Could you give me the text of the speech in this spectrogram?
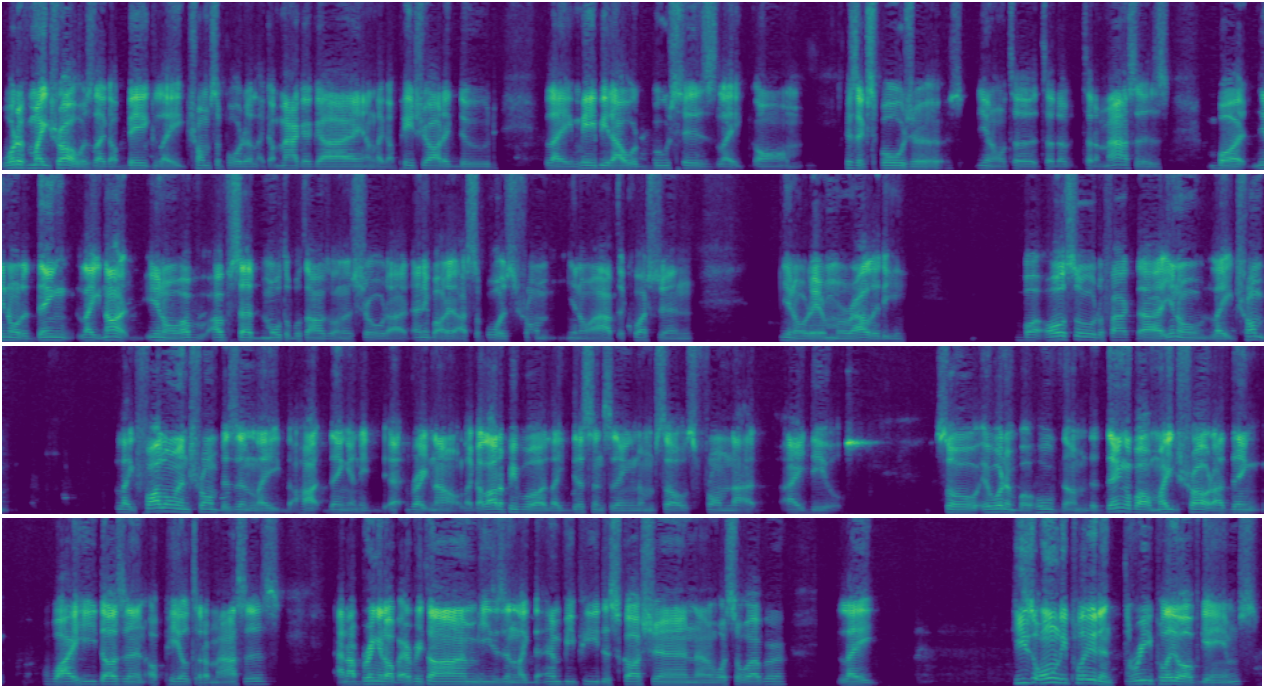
what if Mike Trout was like a big like Trump supporter, like a MAGA guy and like a patriotic dude? Like maybe that would boost his like um his exposure, you know, to to the to the masses. But you know the thing, like not you know I've I've said multiple times on the show that anybody that supports Trump, you know, I have to question, you know, their morality. But also the fact that you know like Trump like following Trump isn't like the hot thing any uh, right now. Like a lot of people are like distancing themselves from that ideal. So it wouldn't behoove them. The thing about Mike Trout, I think why he doesn't appeal to the masses, and I bring it up every time he's in like the MVP discussion and whatsoever. Like he's only played in three playoff games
